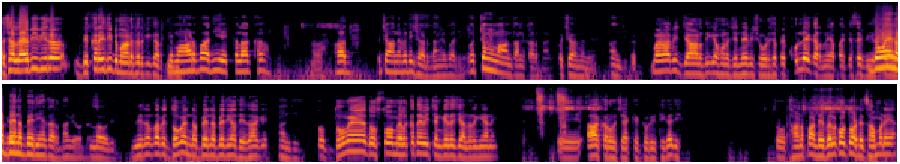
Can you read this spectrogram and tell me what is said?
ਅੱਛਾ ਲੈ ਵੀ ਵੀਰ ਵਿਕਰੇ ਦੀ ਡਿਮਾਂਡ ਫਿਰ ਕੀ ਕਰਤੀ ਡਿਮਾਂਡ ਭਾਜੀ 1 ਲੱਖ ਹਾਂ। ਹੱਦ 95 ਦੀ ਛੱਡ ਦਾਂਗੇ ਭਾਜੀ। ਉਹ ਚੋਂ ਵੀ ਮਾਨਤਾਨ ਕਰ ਦਾਂਗੇ। 95 ਹਾਂਜੀ। ਮੈਨਾਂ ਵੀ ਜਾਣਦੀ ਆ ਹੁਣ ਜਿੰਨੇ ਵੀ ਛੋਟ ਛੱਪੇ ਖੁੱਲੇ ਕਰਨੇ ਆਪਾਂ ਕਿਸੇ ਵੀਰ ਦੋਵੇਂ ਤੇ 90 90 ਦੀਆਂ ਕਰ ਦਾਂਗੇ ਉਹ ਲਓ ਜੀ ਵੀਰਾਂ ਦਾ ਵੀ ਦੋਵੇਂ 90 90 ਦੀਆਂ ਦੇ ਦਾਂਗੇ। ਹਾਂਜੀ। ਸੋ ਦੋਵੇਂ ਦੋਸਤੋ ਮਿਲਕ ਤੇ ਵੀ ਚੰਗੇ ਤੇ ਚੱਲ ਰਹੀਆਂ ਨੇ। ਤੇ ਆਹ ਕਰੋ ਚੈੱਕ ਇੱਕ ਵਾਰੀ ਠੀਕ ਆ ਜੀ? ਸੋ ਥਣ ਭਾਂਡੇ ਬਿਲਕੁਲ ਤੁਹਾਡੇ ਸਾਹਮਣੇ ਆ।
